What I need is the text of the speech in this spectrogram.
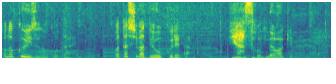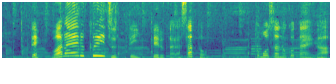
このクイズの答え。私は出遅れた。いやそんなわけない。で笑えるクイズって言ってるからさと。友さんの答えが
